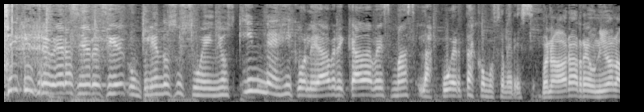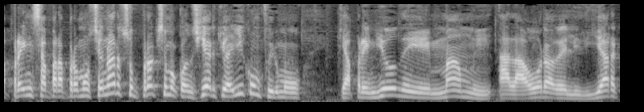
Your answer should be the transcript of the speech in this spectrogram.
Chiquis Rivera, señores, sigue cumpliendo sus sueños y México le abre cada vez más las puertas como se merece. Bueno, ahora reunió a la prensa para promocionar su próximo concierto y allí confirmó que aprendió de mami a la hora de lidiar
